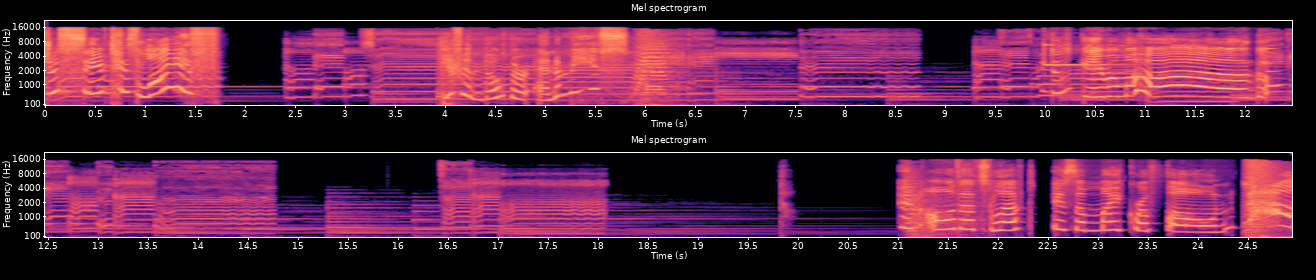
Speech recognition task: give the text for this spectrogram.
Just saved his life! Even though they're enemies? Just gave him a hug! And all that's left is a microphone. No,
